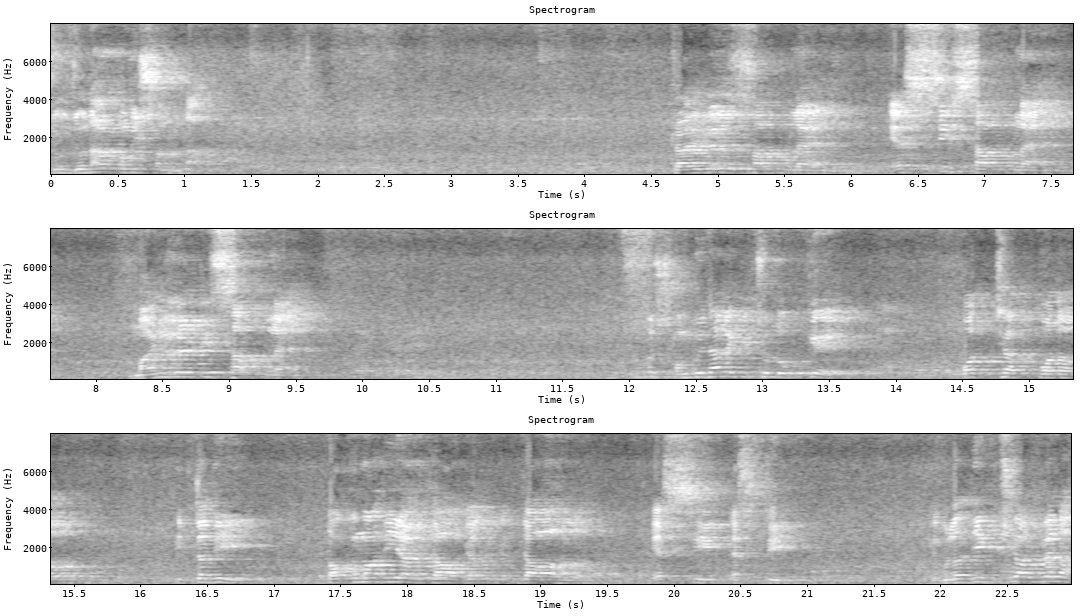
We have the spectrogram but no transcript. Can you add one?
যোজনা কমিশন না। Tribal sub plan, SC sub plan, minority sub plan শুধু সংবিধানে কিছু লোককে পশ্চাৎ পদ ইত্যাদি তকমা দিয়ে যাওয়া যাওয়া হলো। SC, ST. এগুলো দিয়ে কিছু আসবে না।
